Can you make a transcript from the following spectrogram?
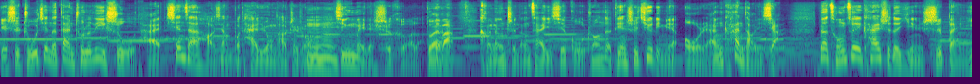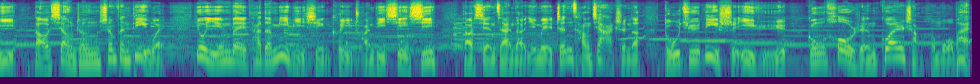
也是逐渐的淡出了历史舞台。现在好像不太用到这种嗯精美的石盒了，对对吧？可能只能在一些古装的电视剧里面偶然看到一下。那从最开始的饮食本意，到象征身份地位，又因为它的密闭性可以传递信息，到现在呢，因为珍藏价值呢，独居历史一隅，供后人观赏和膜拜。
